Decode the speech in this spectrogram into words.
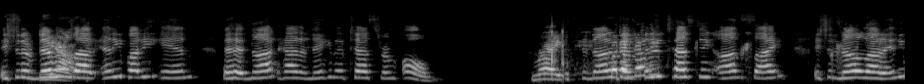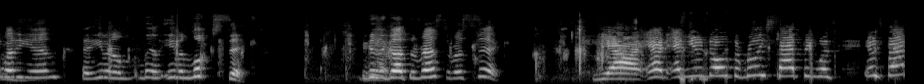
They should have never Yeah. allowed anybody in that had not had a negative test from home. Right. They should not have But done another- any testing on site. They should not allowed anybody in that even even looked sick because Yeah. it got the rest of us sick. Yeah, and and you know the really sad thing was it was bad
